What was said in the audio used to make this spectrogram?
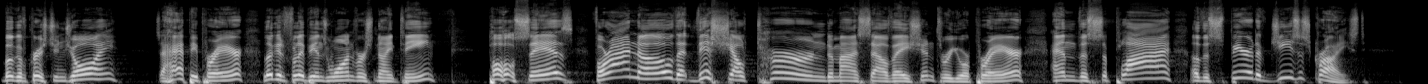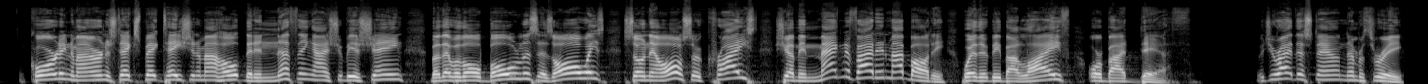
Book of Christian joy. It's a happy prayer. Look at Philippians 1, verse 19. Paul says, For I know that this shall turn to my salvation through your prayer and the supply of the Spirit of Jesus Christ, according to my earnest expectation and my hope that in nothing I should be ashamed, but that with all boldness, as always, so now also Christ shall be magnified in my body, whether it be by life or by death. Would you write this down? Number three,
